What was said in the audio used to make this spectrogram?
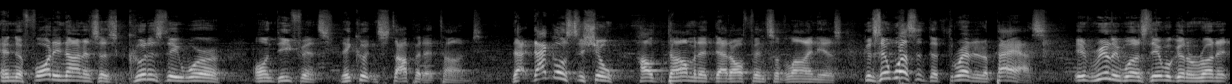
And the 49ers, as good as they were on defense, they couldn't stop it at times. That, that goes to show how dominant that offensive line is because it wasn't the threat of the pass. It really was they were going to run it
